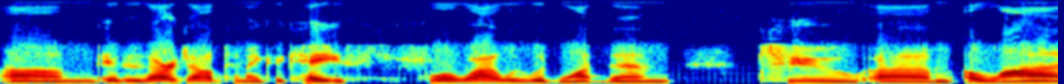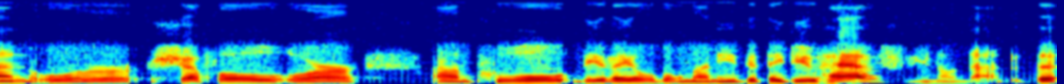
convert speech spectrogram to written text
Um, it is our job to make the case for why we would want them to um, align or shuffle or um, pool the available money that they do have. You know, not, the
